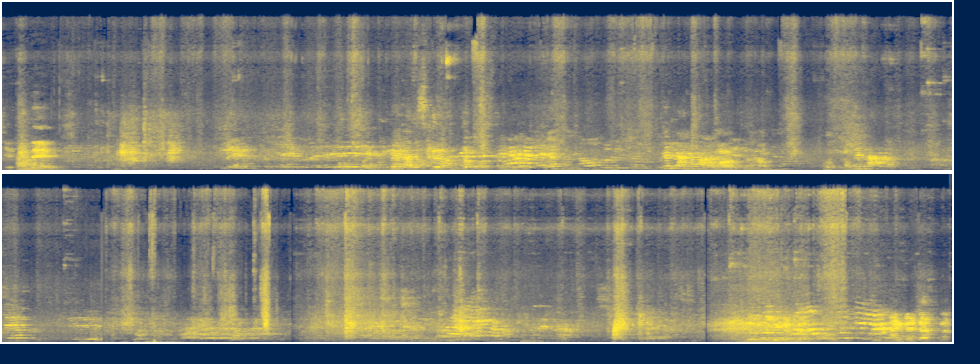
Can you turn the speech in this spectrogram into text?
చెప్తే ఆయన కట్టేస్తున్నా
